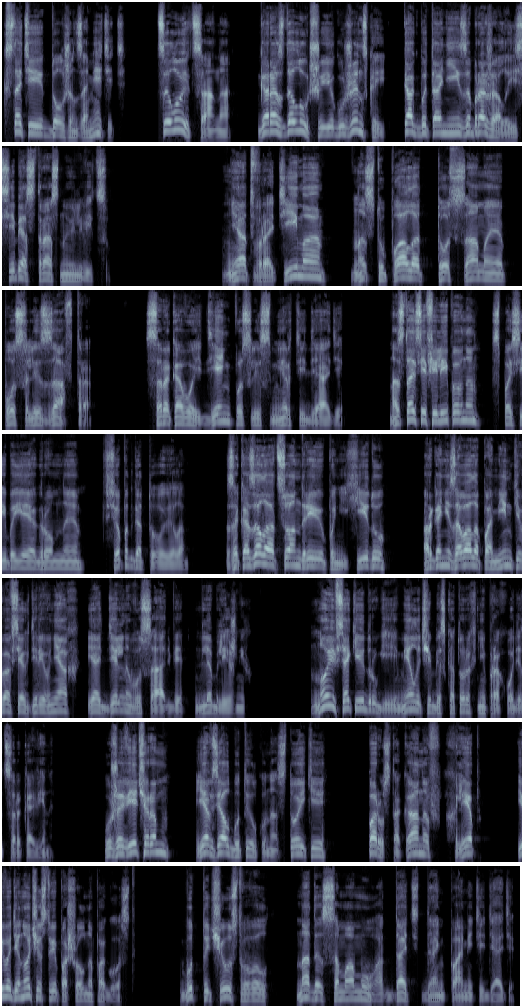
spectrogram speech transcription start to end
Кстати, должен заметить, целуется она гораздо лучше Ягужинской, как бы та ни изображала из себя страстную львицу. Неотвратимо наступало то самое послезавтра. Сороковой день после смерти дяди. Настасья Филипповна, спасибо ей огромное, все подготовила. Заказала отцу Андрею панихиду, организовала поминки во всех деревнях и отдельно в усадьбе для ближних. Ну и всякие другие мелочи, без которых не проходят сороковины. Уже вечером я взял бутылку настойки, пару стаканов, хлеб и в одиночестве пошел на погост. Будто чувствовал, надо самому отдать дань памяти дяде.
